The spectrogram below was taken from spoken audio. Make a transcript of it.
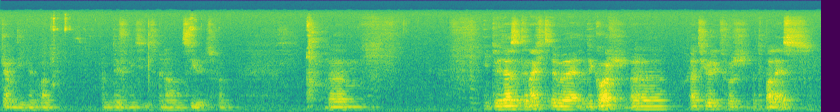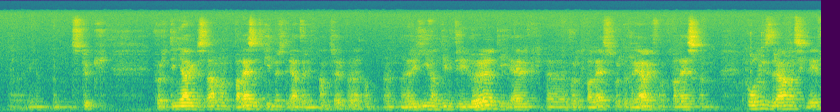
kan dienen, wat een definitie is een serious van. Um, in 2008 hebben wij een decor uh, uitgewerkt voor het paleis, uh, in een, stuk voor het tienjarige bestaan van het Paleis het Kindertheater in Antwerpen, een regie van Dimitri Leu, die eigenlijk uh, voor het paleis, voor de verjaardag van het paleis, een koningsdrama schreef,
